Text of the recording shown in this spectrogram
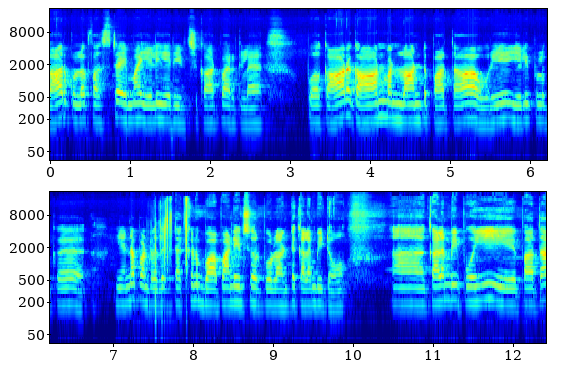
காருக்குள்ளே ஃபஸ்ட் டைமாக எலி ஏறிடுச்சு கார் பார்க்கில் இப்போ காரை ஆன் பண்ணலான்ட்டு பார்த்தா ஒரே எலி புழுக்க. என்ன பண்ணுறது டக்குன்னு பா பாண்டியன் ஸ்டோர் போகலான்ட்டு கிளம்பிட்டோம். கிளம்பி போய் பார்த்தா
